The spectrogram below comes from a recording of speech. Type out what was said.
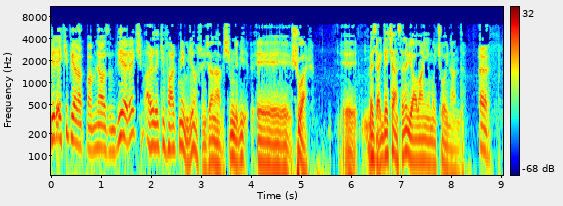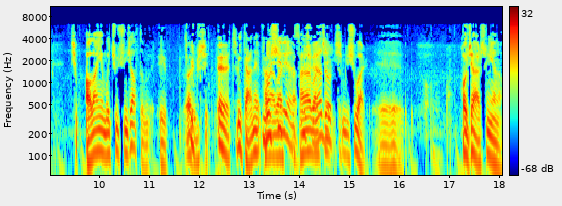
bir ekip yaratmam lazım diyerek Şimdi aradaki fark ne biliyor musun Can abi? Şimdi bir e, şu var. E, mesela geçen sene bir Alanya maçı oynandı. evet. Şimdi Alanya maçı 3. hafta mı? E, öyle bir şey. Evet. Bir tane Fenerbahçe, veya Fenerbahçe şimdi şu var. E, Hoca Ersun Yanal.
